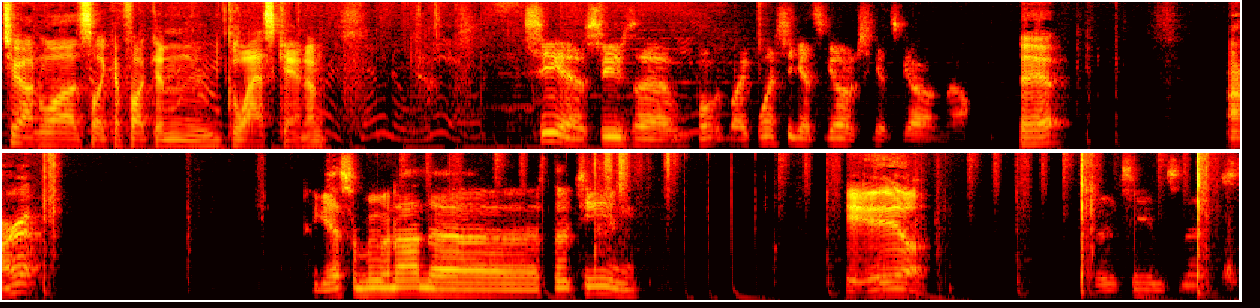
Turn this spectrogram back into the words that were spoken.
Tianhuo's like a fucking glass cannon. Persona wins. She is. She's uh bo- like once she gets going, she gets going now. Yeah. Alright. I guess we're moving on to 13. Yeah. 13's next.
